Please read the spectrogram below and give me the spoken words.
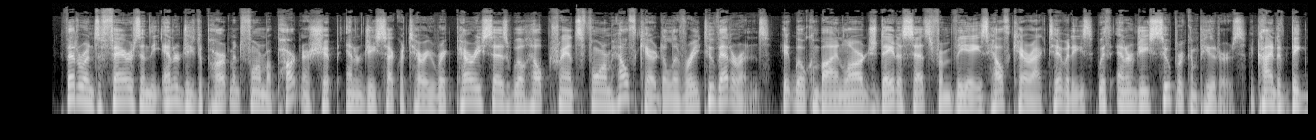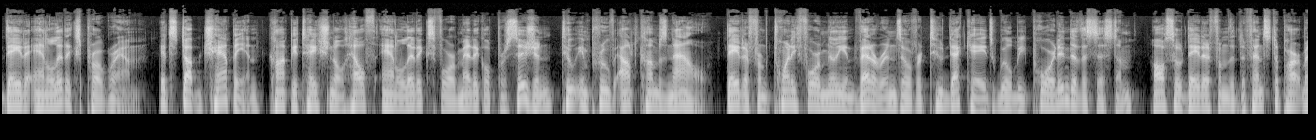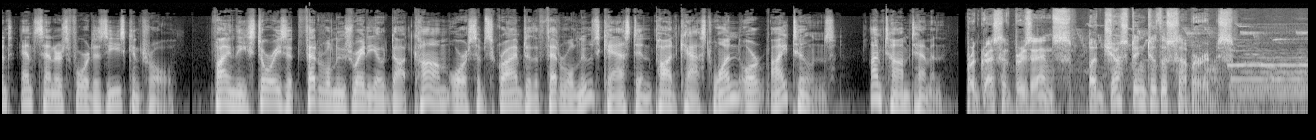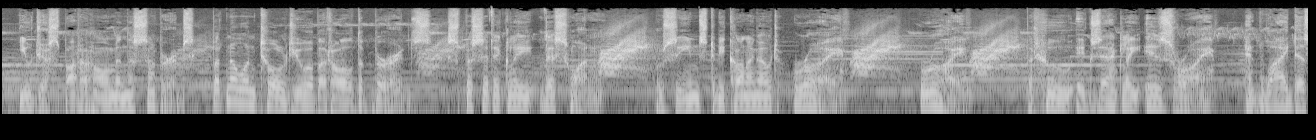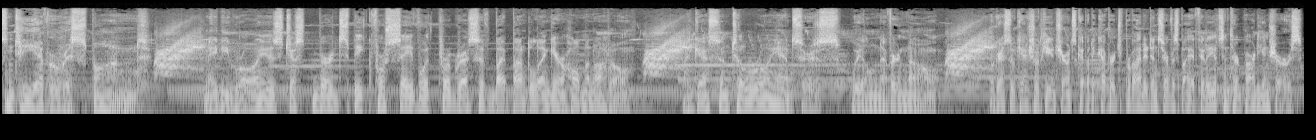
Veterans Affairs and the Energy Department form a partnership Energy Secretary Rick Perry says will help transform healthcare delivery to veterans. It will combine large data sets from VA's healthcare activities with energy supercomputers, a kind of big data analytics program. It's dubbed Champion Computational Health Analytics for Medical Precision to improve outcomes now. Data from 24 million veterans over two decades will be poured into the system, also data from the Defense Department and Centers for Disease Control. Find these stories at federalnewsradio.com or subscribe to the Federal Newscast in Podcast One or iTunes. I'm Tom Temin. Progressive presents Adjusting to the Suburbs. You just bought a home in the suburbs, but no one told you about all the birds, specifically this one, who seems to be calling out Roy. Roy. But who exactly is Roy? And why doesn't he ever respond? Maybe Roy is just bird speak for save with Progressive by bundling your home and auto. I guess until Roy answers, we'll never know. Progressive Casualty Insurance Company coverage provided in service by affiliates and third party insurers.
